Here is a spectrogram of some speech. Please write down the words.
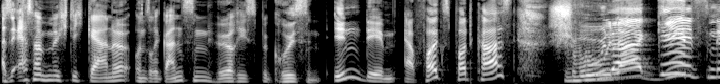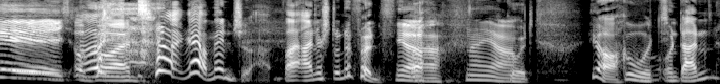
Also erstmal möchte ich gerne unsere ganzen Höris begrüßen in dem Erfolgspodcast Schwuler geht's nicht! Oh Gott. ja, Mensch, bei einer Stunde fünf. Ja, naja. Gut. Ja. Gut. Und dann?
